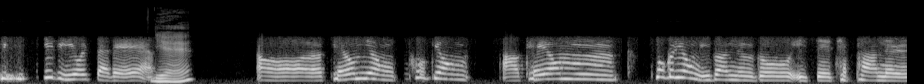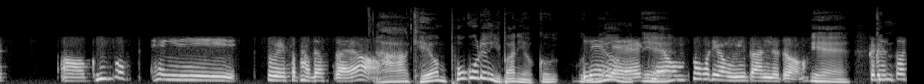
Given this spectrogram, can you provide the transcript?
12월 달에 예. 어, 계엄령 포경 아, 계엄 포교령 위반으로 이제 재판을 어, 군법 행위 소에서 받았어요. 아, 계엄 포고령 위반이었군요. 네네, 예. 계엄 포교령 위반으로. 예. 그래서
